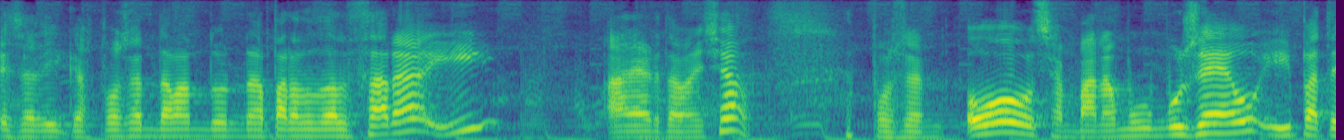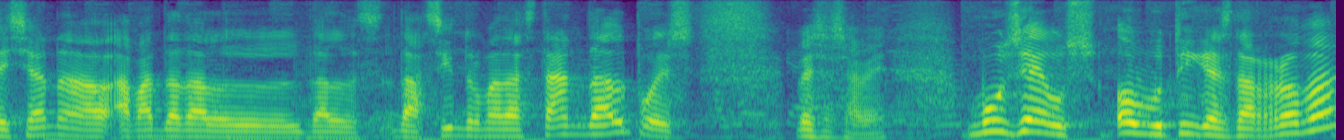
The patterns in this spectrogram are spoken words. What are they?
És a dir, que es posen davant d'un aparador del Zara i alerta amb això. Posen, o se'n van a un museu i pateixen a, a banda del, del, del síndrome de Stendhal, pues, vés a saber. Museus o botigues de roba,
